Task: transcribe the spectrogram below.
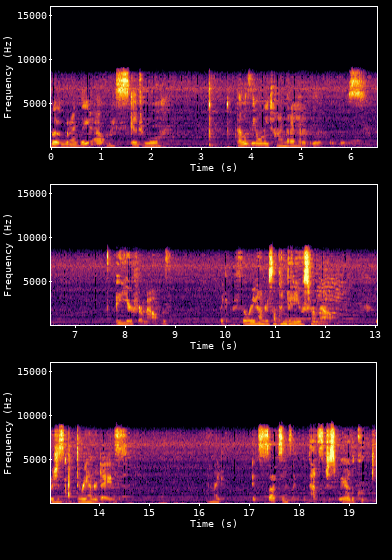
But when I laid out my schedule, that was the only time that I had available was a year from now. Was 300 something videos from now, which is 300 days. And like, it sucks and it's like, that's just where the cookie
